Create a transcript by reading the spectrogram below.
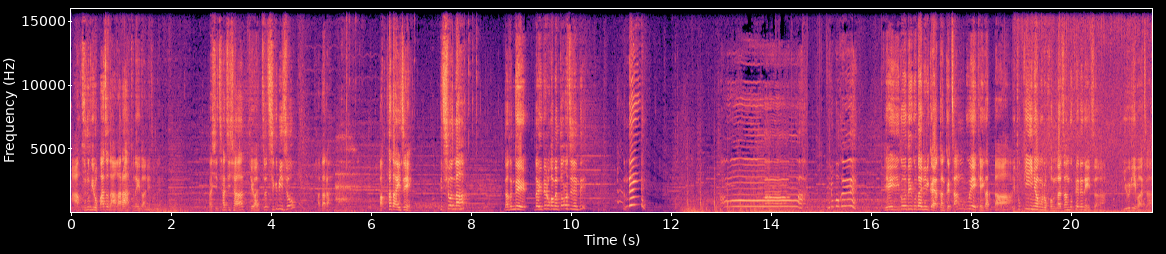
아 구르기로 빠져나가라 토네이도 안에서는 다시 차지샷 기회 왔죠? 지금이죠? 받아라 막타다 이제 해치웠나? 나 근데 나 이대로 가면 떨어지는데? 안돼! 아 빌어먹을 얘 이거 들고 다니니까 약간 그 짱구의 개 같다. 이 토끼 인형으로 겁나 짱구 패는 애 있잖아. 유리 맞아.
